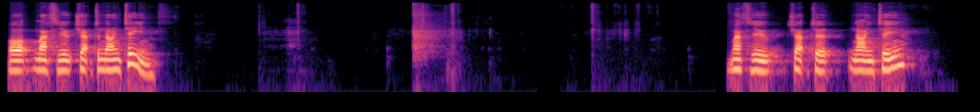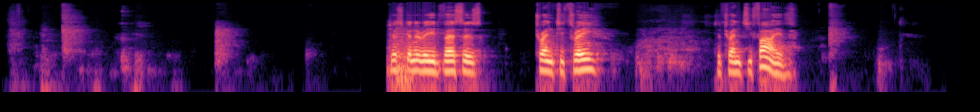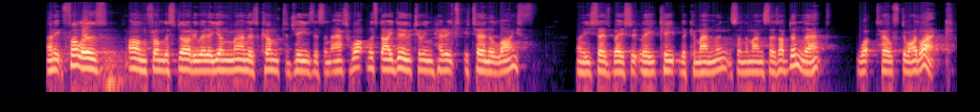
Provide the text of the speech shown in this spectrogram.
Or Matthew chapter 19. Matthew chapter 19. Just going to read verses 23 to 25. And it follows on from the story where a young man has come to Jesus and asked, What must I do to inherit eternal life? And he says basically, Keep the commandments. And the man says, I've done that. What else do I lack?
